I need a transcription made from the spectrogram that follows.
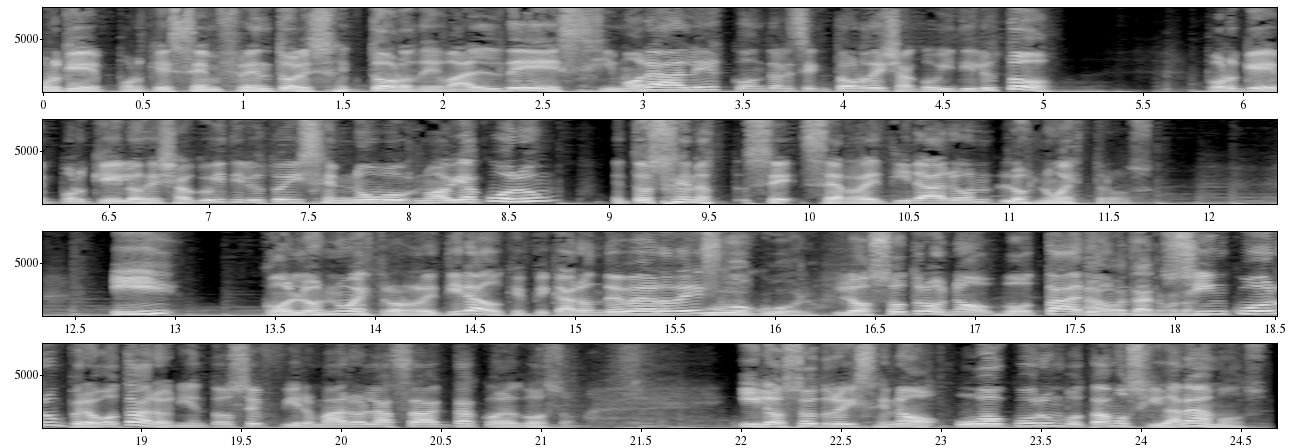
¿Por qué? Porque se enfrentó el sector de Valdés y Morales contra el sector de Jacobiti y Lustó. ¿Por qué? Porque los de Jacobiti y Lustó dicen no, hubo- no había quórum, entonces nos- se, se retiraron los nuestros. Y con los nuestros retirados que pecaron de verdes, Hubo quórum. los otros no, votaron, Ah, votaron. sin quórum, pero votaron. Y entonces firmaron las actas con el gozo. Y los otros dicen, no, hubo quórum, votamos y ganamos.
